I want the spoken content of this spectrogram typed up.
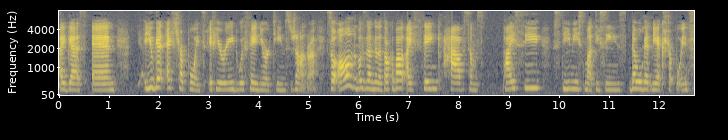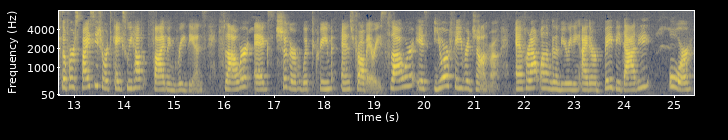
I guess, and you get extra points if you read within your team's genre. So all of the books that I'm going to talk about, I think have some spicy, steamy, smutty scenes that will get me extra points. So for spicy shortcakes, we have five ingredients. Flour, eggs, sugar, whipped cream, and strawberries. Flour is your favorite genre. And for that one, I'm going to be reading either Baby Daddy or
